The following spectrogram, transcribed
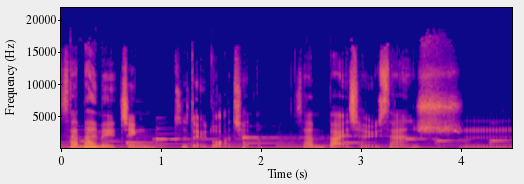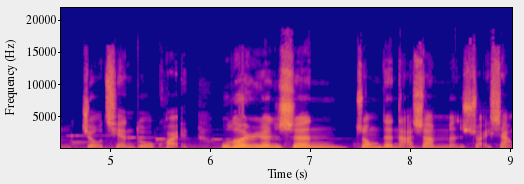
三百美金这等于多少钱呢？三百乘以三十九千多块。无论人生中的哪扇门甩向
